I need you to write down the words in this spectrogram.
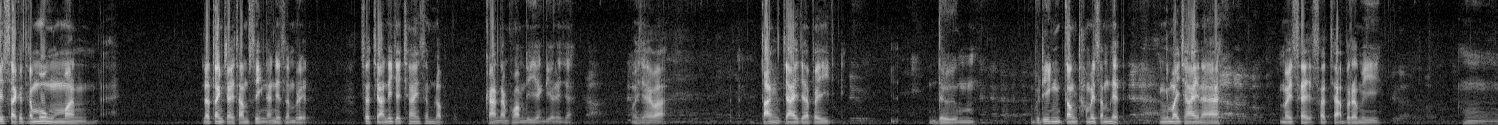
ธิสัตว์ก็จะมุ่งมั่น และตั้งใจทำสิ่งนั้นให้สำเร็จ สัจจานี้จะใช้สำหรับการทำความดีอย่างเดียวนะจ๊ะไม่ใช่ว่า ตั้งใจจะไปดื่มบดิ้งต้องทำให้สำเร็จอย่างนี้ไม่ใช่นะ ไม่ใช่สัจจะบารมีอืม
